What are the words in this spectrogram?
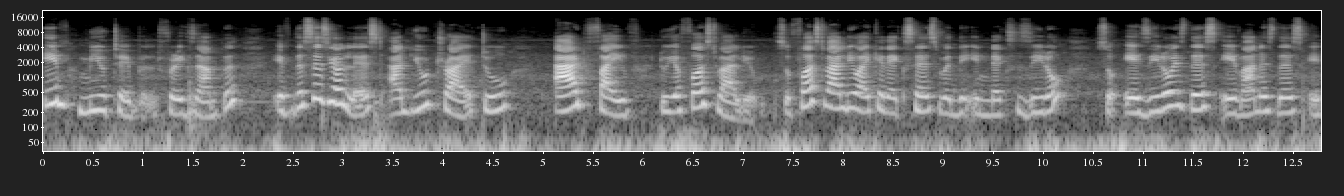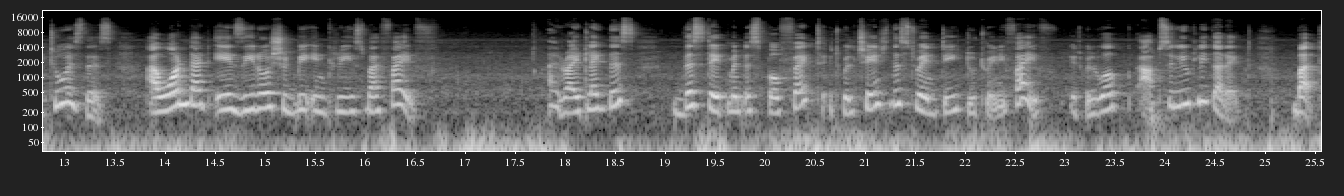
immutable. For example, if this is your list and you try to add 5 to your first value. So first value I can access with the index 0. So A0 is this, A1 is this, A2 is this. I want that A0 should be increased by 5. I write like this. This statement is perfect. It will change this 20 to 25. It will work absolutely correct. But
